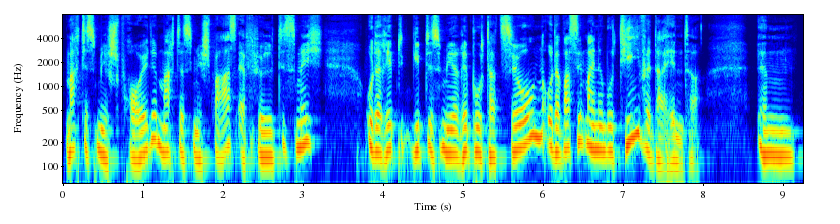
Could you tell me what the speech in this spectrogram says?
Macht es mir Freude? Macht es mir Spaß? Erfüllt es mich? Oder gibt es mir Reputation? Oder was sind meine Motive dahinter? Ähm,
